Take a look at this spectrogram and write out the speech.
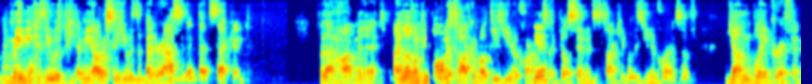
Maybe because he was. I mean, obviously he was the better asset at that second for that hot minute. I love when people always talk about these unicorns, Yeah. like Bill Simmons is talking about these unicorns of young Blake Griffin.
